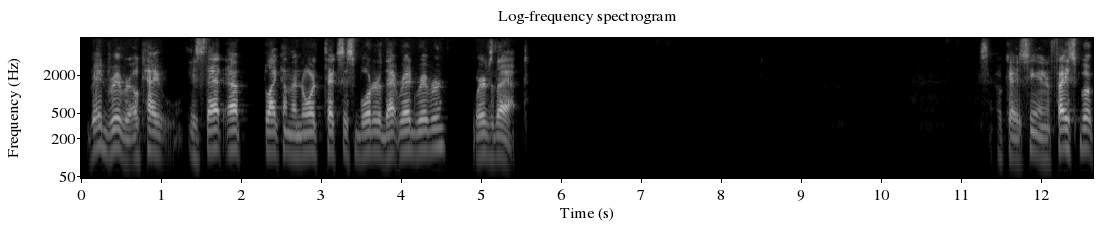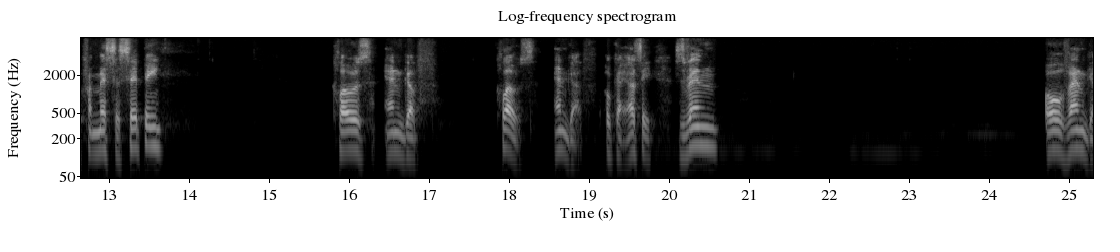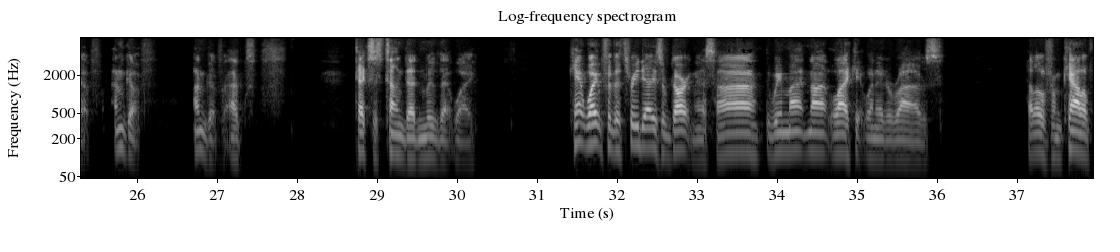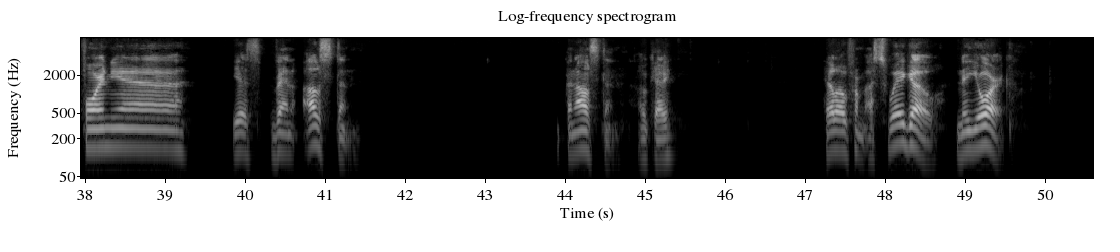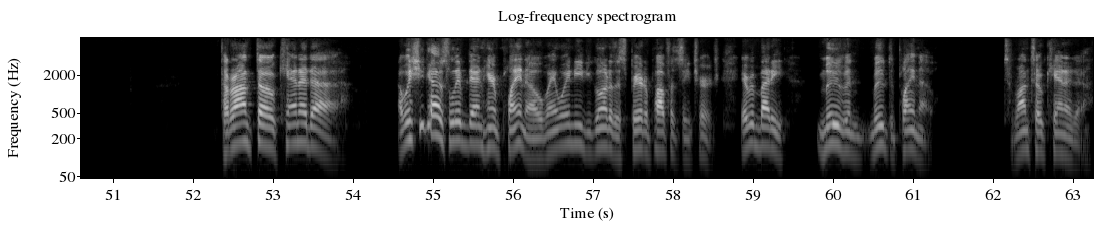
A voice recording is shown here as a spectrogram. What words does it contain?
Red River. Okay. Is that up like on the North Texas border, that Red River? Where's that? Okay, seeing Facebook from Mississippi. Close Enguff. Close Enguff. Okay, I see. Sven Oh, Venguff. Unguff. Unguff. Uh, Texas tongue doesn't move that way. Can't wait for the three days of darkness? We might not like it when it arrives. Hello from California. Yes, Van Alsten. Van Alsten. Okay. Hello from Oswego, New York. Toronto, Canada. I wish you guys lived down here in Plano. Man, we need you going to the Spirit of Prophecy Church. Everybody move and move to Plano, Toronto, Canada.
